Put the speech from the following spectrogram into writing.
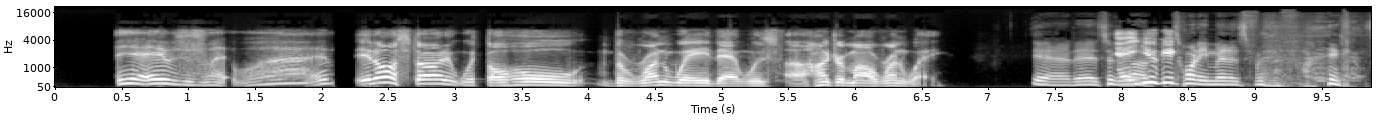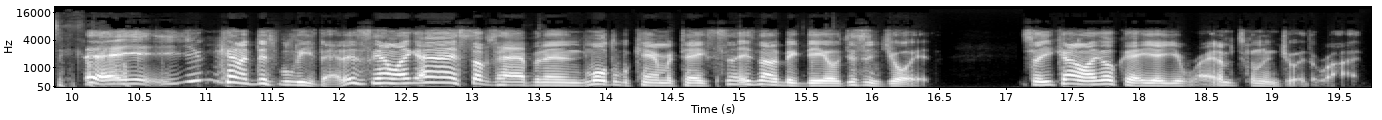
Yeah, it was just like what? It, it all started with the whole the runway that was a hundred mile runway. Yeah, it took and you get, twenty minutes for the plane. yeah, you, you can kind of disbelieve that. It's kind of like, ah, stuff's happening, multiple camera takes. It's not a big deal. Just enjoy it. So you're kind of like, okay, yeah, you're right. I'm just going to enjoy the ride.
